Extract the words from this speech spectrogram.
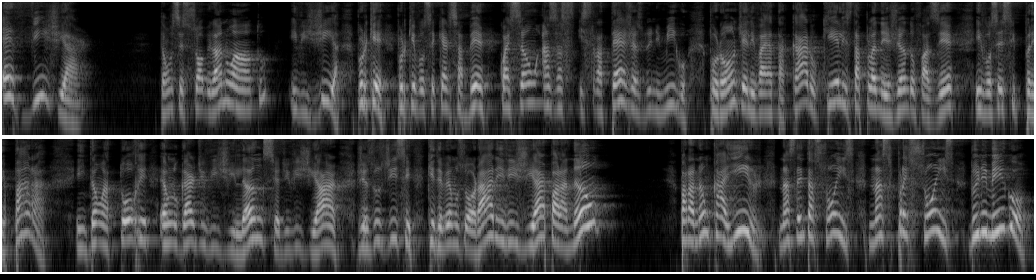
é vigiar. Então você sobe lá no alto e vigia. Por quê? Porque você quer saber quais são as estratégias do inimigo, por onde ele vai atacar, o que ele está planejando fazer e você se prepara. Então a torre é um lugar de vigilância, de vigiar. Jesus disse que devemos orar e vigiar para não para não cair nas tentações, nas pressões do inimigo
